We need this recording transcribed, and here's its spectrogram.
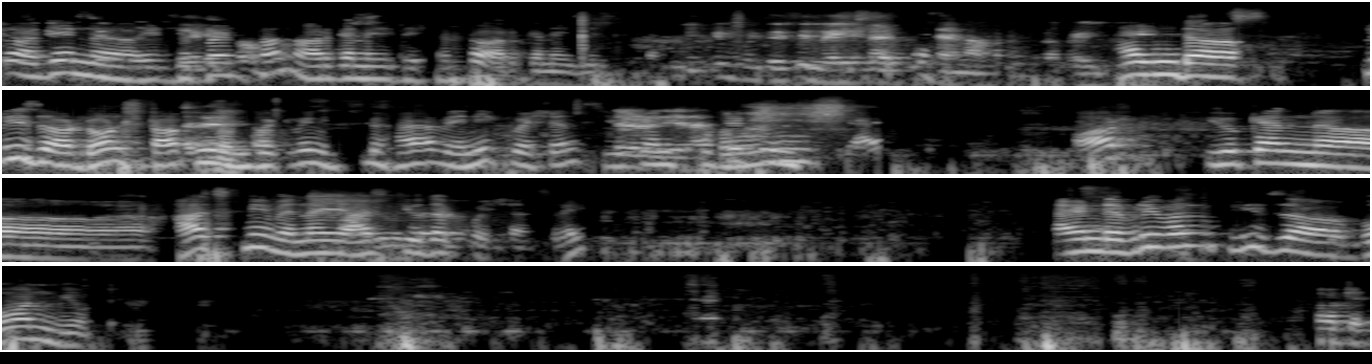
So again, uh, it depends on organization to organization. And uh, please uh, don't stop me in between. If you have any questions, you can put it in chat or you can uh, ask me when I ask you the questions, right? And everyone, please uh, go on mute. Okay.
